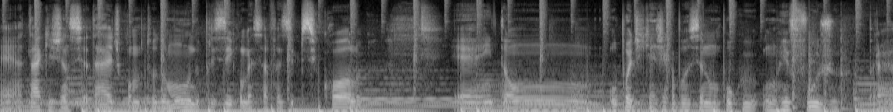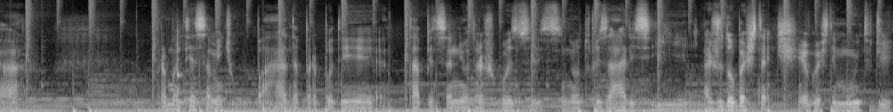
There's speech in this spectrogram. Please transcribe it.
é, ataques de ansiedade, como todo mundo, precisei começar a fazer psicólogo. É, então, o podcast acabou sendo um pouco um refúgio para para manter essa mente ocupada, para poder estar tá pensando em outras coisas, em outros ares e ajudou bastante. Eu gostei muito de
